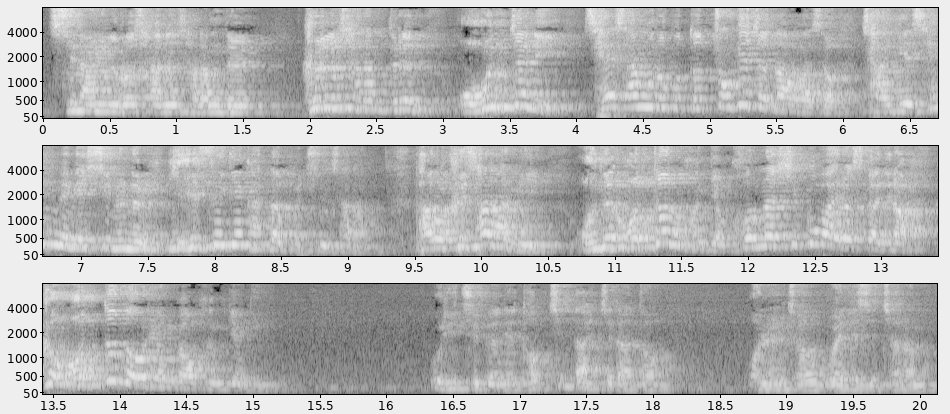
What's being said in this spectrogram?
신앙으로 사는 사람들, 그런 사람들은 온전히 세상으로부터 쪼개져 나와서 자기의 생명의 신은을 예수에게 갖다 붙인 사람. 바로 그 사람이 오늘 어떤 환경, 코로나19 바이러스가 아니라 그 어떤 어려움과 환경이 우리 주변에 덮친다 할지라도 오늘 저 웰리스처럼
